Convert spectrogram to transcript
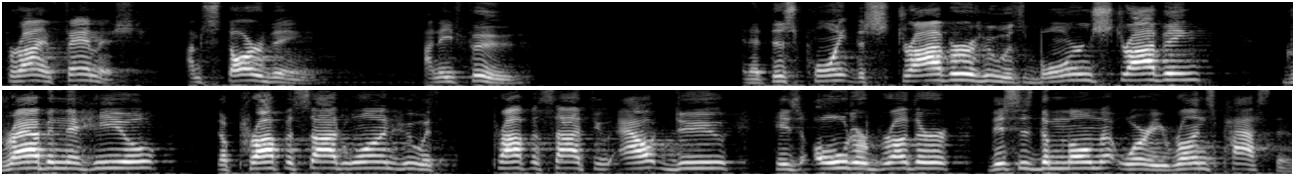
for I am famished. I'm starving. I need food. And at this point, the striver who was born striving, grabbing the heel, the prophesied one who was prophesied to outdo his older brother, this is the moment where he runs past him.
